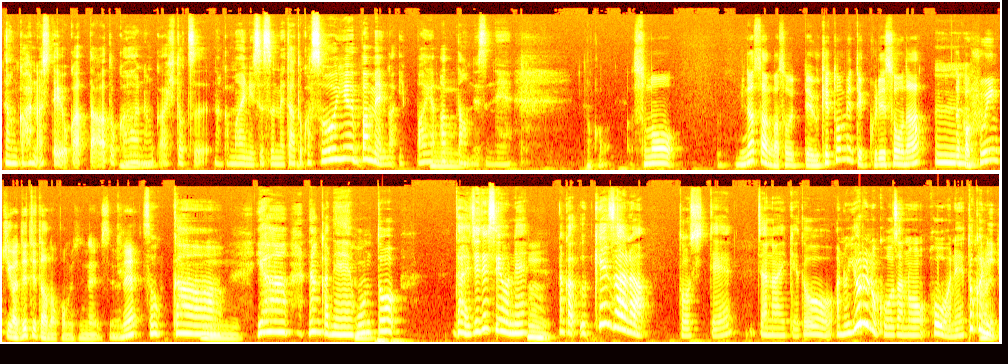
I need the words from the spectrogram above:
なんか話してよかったとか、うんなんか一つ、なんか前に進めたとか、そういう場面がいっぱいあったんですね。なんか、その、皆さんがそう言って受け止めてくれそうな、うん。なんか雰囲気が出てたのかもしれないですよね。そっか、うんいやー、なんかね、ん本当大事ですよね。うん。なんか受け皿としてじゃないけど、あの夜の講座の方はね、特にはい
